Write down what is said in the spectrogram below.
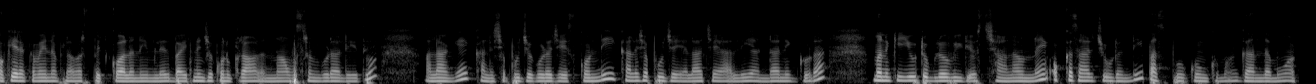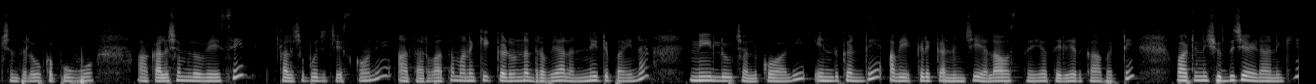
ఒకే రకమైన ఫ్లవర్స్ పెట్టుకోవాలని ఏం లేదు. బయట నుంచి కొనుక్కురావాలన్న అవసరం కూడా లేదు. అలాగే కలశ పూజ కూడా చేసుకోండి. కలశ పూజ ఎలా చేయాలి అనడానికి కూడా మనకి యూట్యూబ్లో వీడియోస్ చాలా ఉన్నాయి. ఒక్కసారి చూడండి. పసుపు కుంకుమ గంధము అక్షంతలు ఒక పువ్వు ఆ కలశంలో వేసి కలశ పూజ చేసుకొని ఆ తర్వాత మనకి ఇక్కడ ఉన్న ద్రవ్యాలన్నిటిపైన నీళ్ళు చల్లుకోవాలి. ఎందుకంటే అవి ఎక్కడెక్కడి నుంచి ఎలా వస్తాయో తెలియదు కాబట్టి వాటిని శుద్ధి చేయడానికి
